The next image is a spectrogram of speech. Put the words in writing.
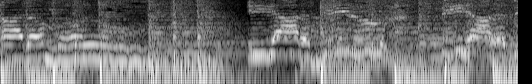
爱的魔路。咿呀的滴噜，咿呀的滴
